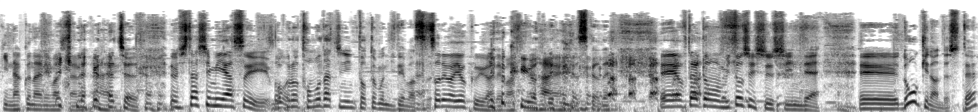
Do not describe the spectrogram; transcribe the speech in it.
気なくなりましたね。なくなっちゃう。でも親しみやすいね。僕の友達にとても似てます。はいそれはよく言われます、よく言われるんはいです。かね、えーお二人とも水戸市出身で、えー同期なんですって？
